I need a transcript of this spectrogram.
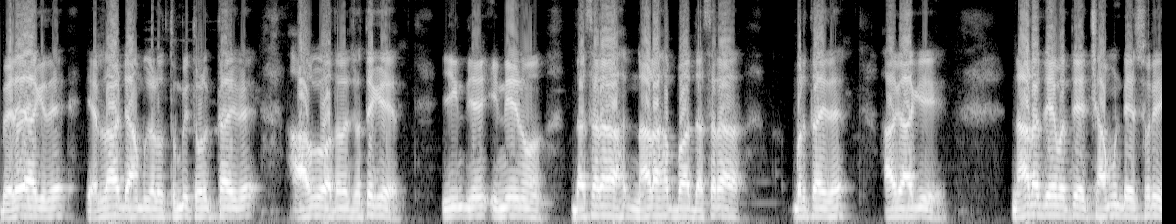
ಬೆಳೆಯಾಗಿದೆ. ಎಲ್ಲ ಡ್ಯಾಮ್ಗಳು ತುಂಬಿ ತೊಳಗ್ತಾ ಇವೆ. ಹಾಗೂ ಅದರ ಜೊತೆಗೆ ಇನ್ನೇ ಇನ್ನೇನು ದಸರಾ, ನಾಡಹಬ್ಬ, ದಸರಾ ಬರ್ತಾ ಇದೆ. ಹಾಗಾಗಿ ನಾಡದೇವತೆ ಚಾಮುಂಡೇಶ್ವರಿ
